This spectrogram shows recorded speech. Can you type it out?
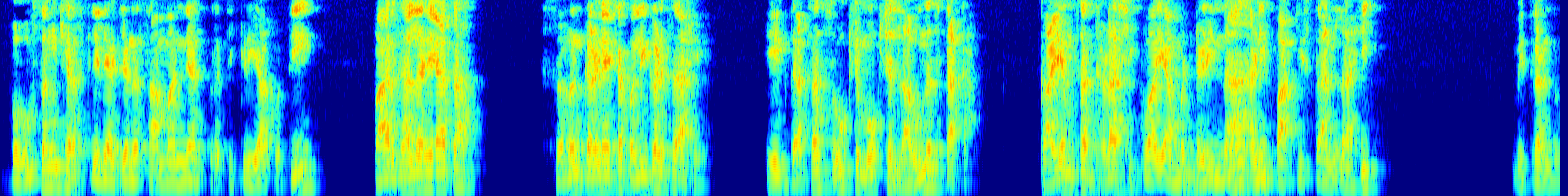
बहुसंख्य असलेल्या जनसामान्यात प्रतिक्रिया होती. फार झालं हे आता. सहन करण्याच्या पलीकडचं आहे. एकदाचा सोक्ष मोक्ष लावूनच टाका. कायमचा धडा शिकवा या मंडळींना आणि पाकिस्तानलाही. मित्रांनो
